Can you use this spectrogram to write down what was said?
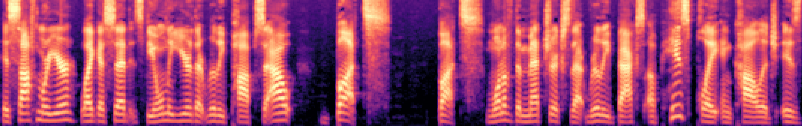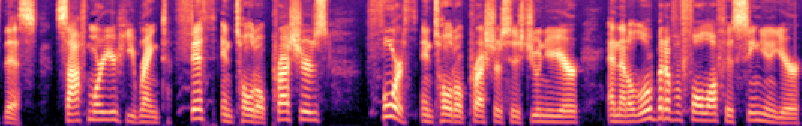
His sophomore year, like I said, it's the only year that really pops out. But, but one of the metrics that really backs up his play in college is this. Sophomore year, he ranked fifth in total pressures, fourth in total pressures his junior year, and then a little bit of a fall off his senior year,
